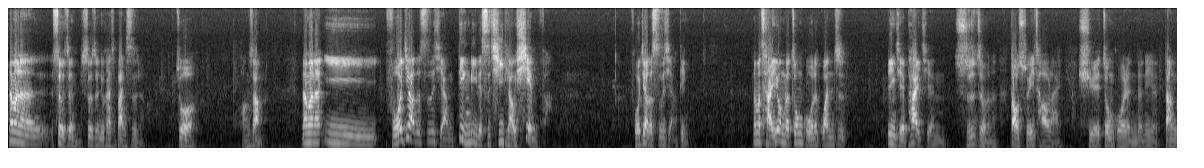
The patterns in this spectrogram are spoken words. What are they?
那么呢，摄政摄政就开始办事了嘛，做皇上了。那么呢，以佛教的思想订立的是七条宪法，佛教的思想定。那么采用了中国的官制，并且派遣使者呢到隋朝来学中国人的那个当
